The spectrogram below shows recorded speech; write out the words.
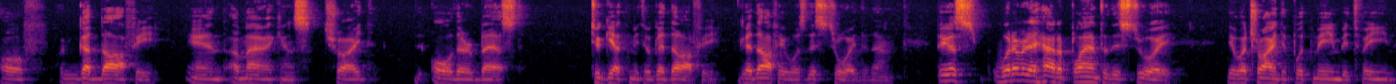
of Gaddafi, and Americans tried all their best to get me to Gaddafi. Gaddafi was destroyed then. Because whatever they had a plan to destroy, they were trying to put me in between.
